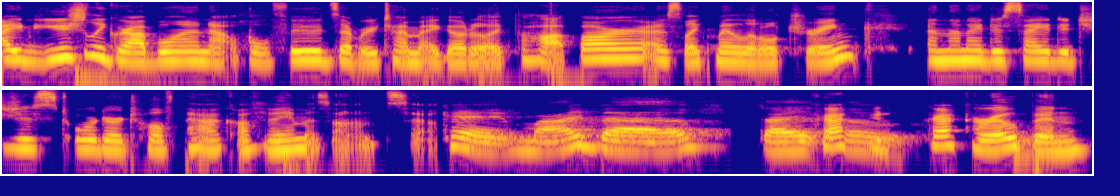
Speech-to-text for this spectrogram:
I usually grab one at Whole Foods every time I go to like the hot bar as like my little drink, and then I decided to just order a twelve pack off of Amazon. So Okay, my Bev Diet crack Coke. crack her open.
